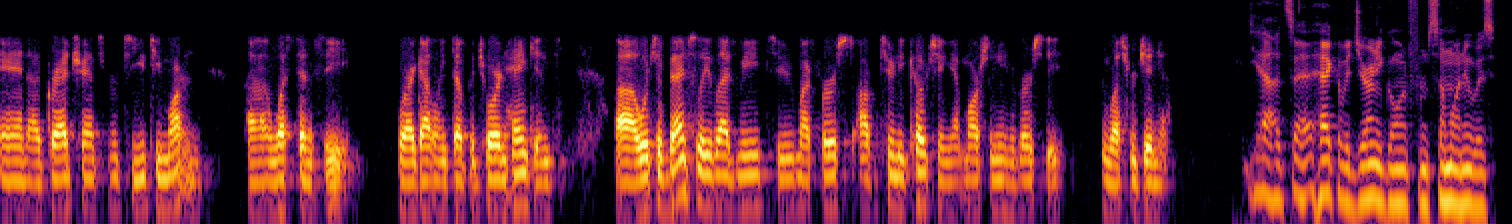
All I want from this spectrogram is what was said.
and a grad transfer to UT Martin, uh, West Tennessee, where I got linked up with Jordan Hankins, uh, which eventually led me to my first opportunity coaching at Marshall University in West Virginia. Yeah, it's a heck of a journey going from someone who was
